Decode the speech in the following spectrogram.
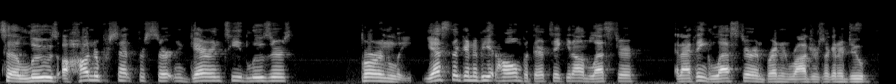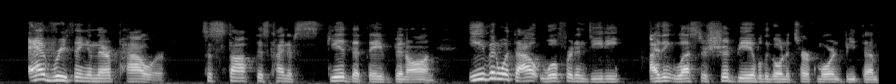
to lose 100% for certain, guaranteed losers, Burnley. Yes, they're going to be at home, but they're taking on Leicester. And I think Leicester and Brendan Rodgers are going to do everything in their power to stop this kind of skid that they've been on. Even without Wilfred Ndidi, I think Leicester should be able to go into Turf Moor and beat them.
